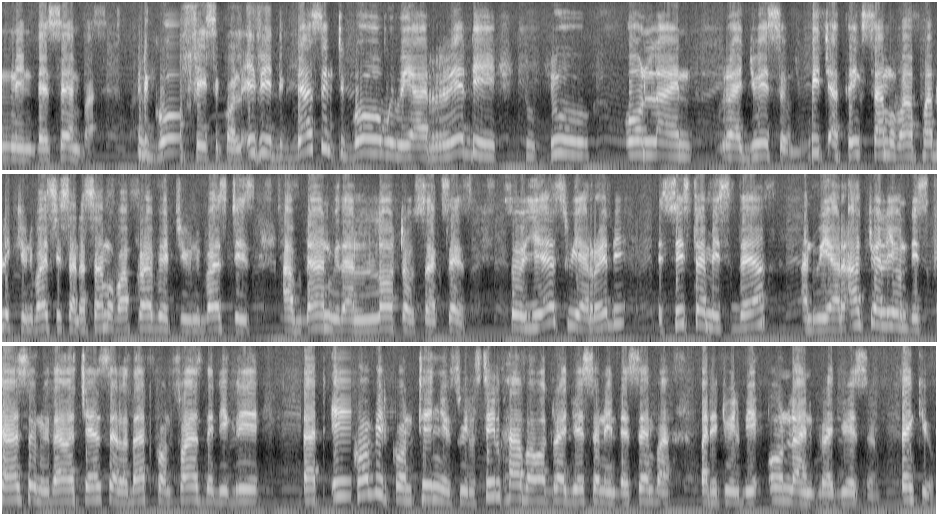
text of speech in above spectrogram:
in December. Go physical. If it doesn't go, we are ready to do online graduation, which I think some of our public universities and some of our private universities have done with a lot of success. So yes, we are ready. The system is there, and we are actually on discussion with our chancellor that confers the degree that if COVID continues, we'll still have our graduation in December, but it will be online graduation. Thank you.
